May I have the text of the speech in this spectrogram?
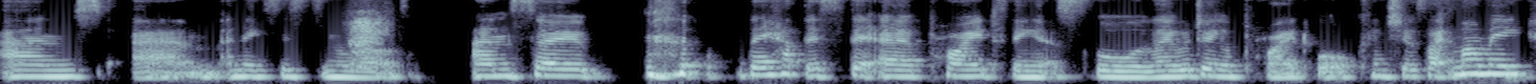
and um, and exist in the world and so they had this uh, pride thing at school. They were doing a pride walk, and she was like, "Mummy,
